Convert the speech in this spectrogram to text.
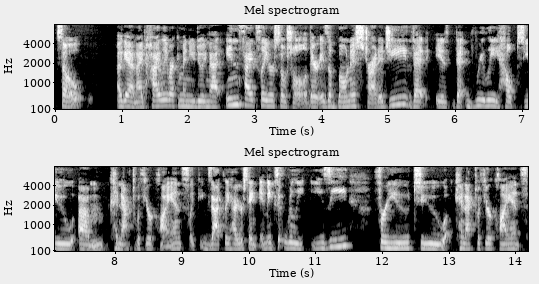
So again, I'd highly recommend you doing that inside Sleigh Your Social. There is a bonus strategy that is that really helps you um, connect with your clients, like exactly how you're saying. It makes it really easy for you to connect with your clients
